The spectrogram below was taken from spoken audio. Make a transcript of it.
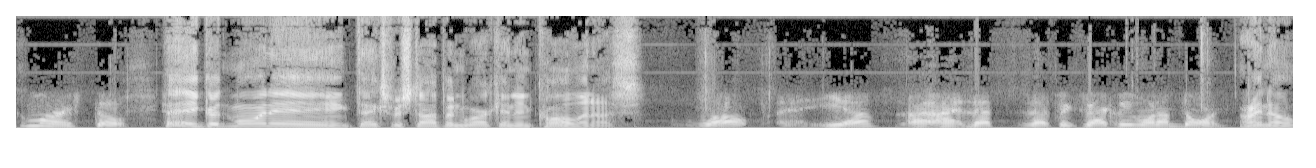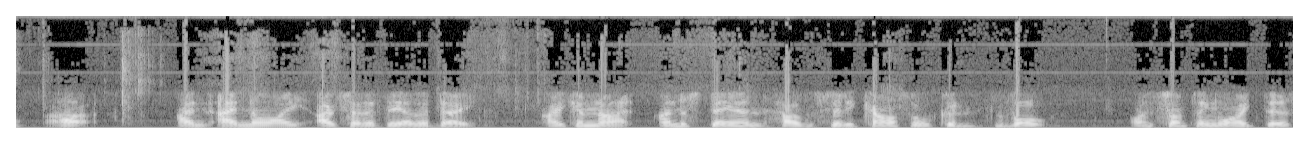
Good morning, Stu. Hey, good morning. Thanks for stopping working and calling us. Well, yeah, I, I, that that's exactly what I'm doing. I know. Uh, I I know. I I said it the other day. I cannot understand how the city council could vote on something like this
